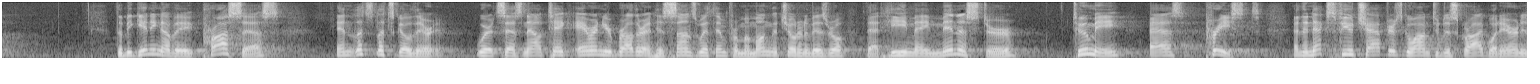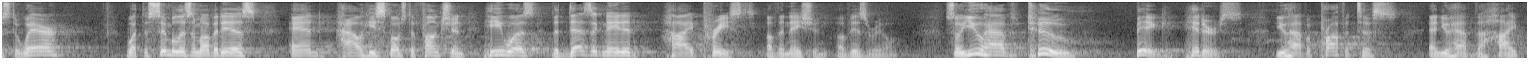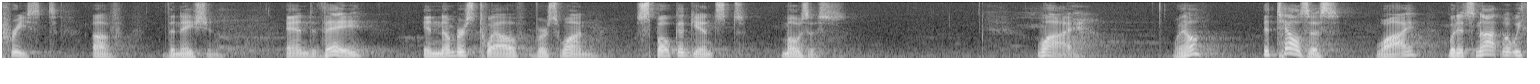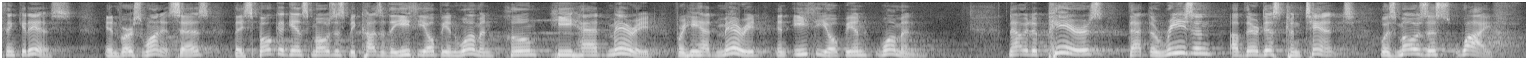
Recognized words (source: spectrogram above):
the beginning of a process, and let's, let's go there, where it says, Now take Aaron your brother and his sons with him from among the children of Israel, that he may minister to me as priest. And the next few chapters go on to describe what Aaron is to wear, what the symbolism of it is, and how he's supposed to function. He was the designated high priest of the nation of Israel. So you have two big hitters. You have a prophetess, and you have the high priest of the nation. And they, in Numbers 12, verse 1, spoke against Moses. Why? Well, it tells us why, but it's not what we think it is. In verse 1, it says, They spoke against Moses because of the Ethiopian woman whom he had married, for he had married an Ethiopian woman. Now, it appears that the reason of their discontent was Moses' wife.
